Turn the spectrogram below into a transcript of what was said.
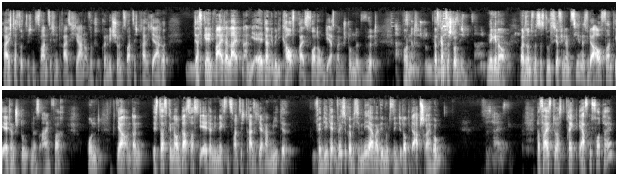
reicht das so zwischen 20 und 30 Jahren. Und so können die schon 20, 30 Jahre das Geld weiterleiten an die Eltern über die Kaufpreisforderung, die erstmal gestundet wird. Ach, das und kannst du Stunden. das kannst du musst es Stunden. Nee, genau. Ja, okay. Weil sonst müsstest du es ja finanzieren, das ist wieder Aufwand. Die Eltern stunden es einfach. Und ja, und dann ist das genau das, was die Eltern die nächsten 20, 30 Jahre an Miete verdient hätten. Vielleicht sogar ein bisschen mehr, weil wir nutzen die doppelte Abschreibung. Das heißt, Das heißt, du hast direkt ersten Vorteil,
